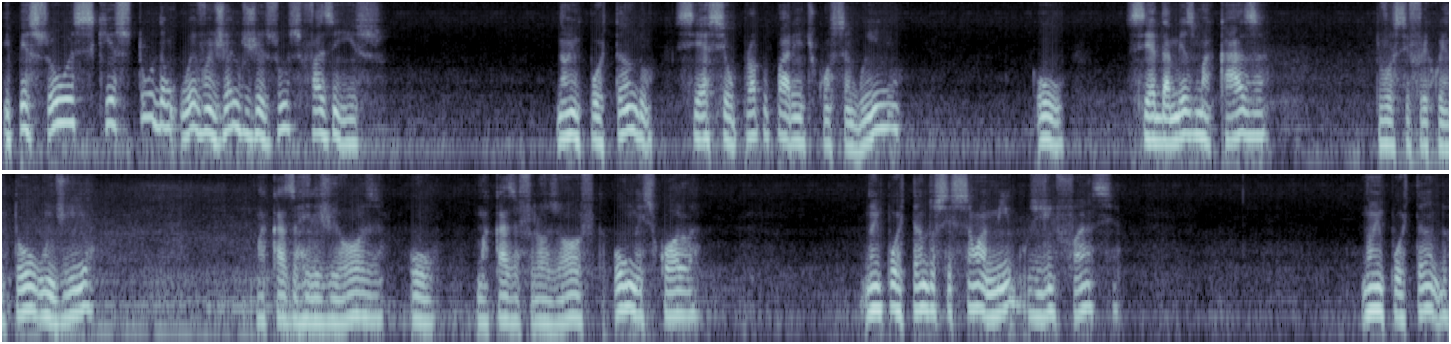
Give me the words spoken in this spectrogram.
E pessoas que estudam o Evangelho de Jesus fazem isso. Não importando se é seu próprio parente consanguíneo ou se é da mesma casa que você frequentou um dia, uma casa religiosa ou uma casa filosófica ou uma escola não importando se são amigos de infância, não importando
